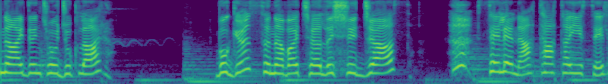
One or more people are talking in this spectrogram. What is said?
Günaydın çocuklar. Bugün sınava çalışacağız. Selena tahtayı sil.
